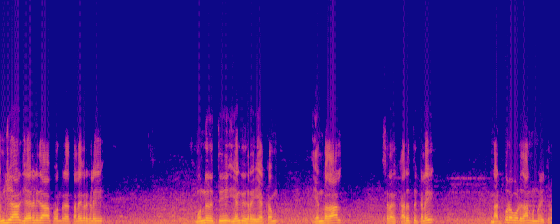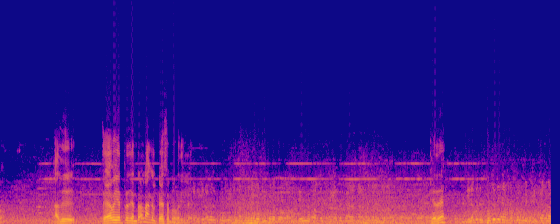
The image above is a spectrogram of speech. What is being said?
எம்ஜிஆர் ஜெயலலிதா போன்ற தலைவர்களை முன்னிறுத்தி இயங்குகிற இயக்கம் என்பதால் சில கருத்துக்களை நட்புறவோடு தான் முன்வைக்கிறோம். அது தேவையற்றது என்றால் நாங்கள் பேசப் போவதில்லை இருபது தொகுதிகள் மட்டுமே வெற்றி பெற போகிறோம். திமுக கட்சி எதுக்காக கருத்து கணிப்பு எது? இருபது தொகுதிகள் மட்டும் வெற்றி பெற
